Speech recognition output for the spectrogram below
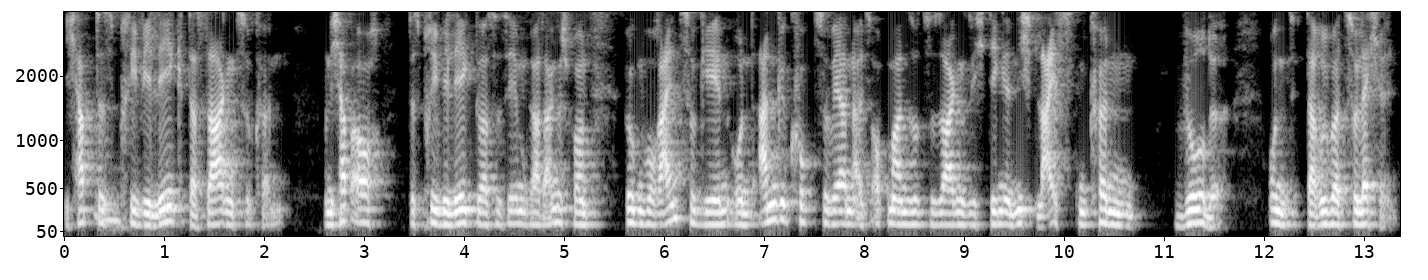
Ich habe das mhm. Privileg, das sagen zu können. Und ich habe auch das Privileg, du hast es eben gerade angesprochen, irgendwo reinzugehen und angeguckt zu werden, als ob man sozusagen sich Dinge nicht leisten können würde und darüber zu lächeln.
